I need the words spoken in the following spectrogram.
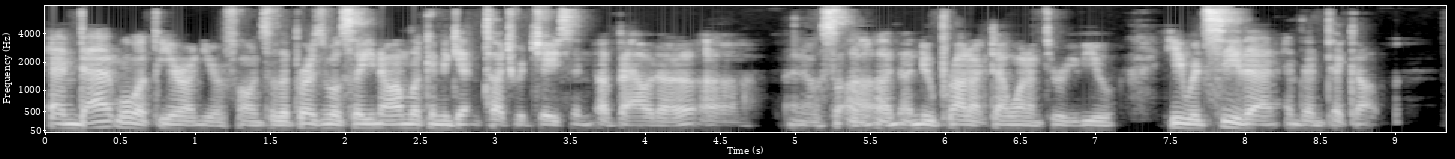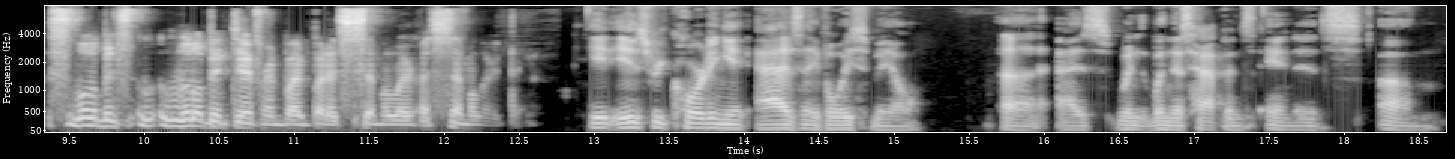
and that will appear on your phone. So the person will say, "You know, I'm looking to get in touch with Jason about a, a I know a, a new product I want him to review." He would see that and then pick up. It's a little bit, a little bit different, but but a similar, a similar thing. It is recording it as a voicemail uh, as when when this happens, and it's um,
